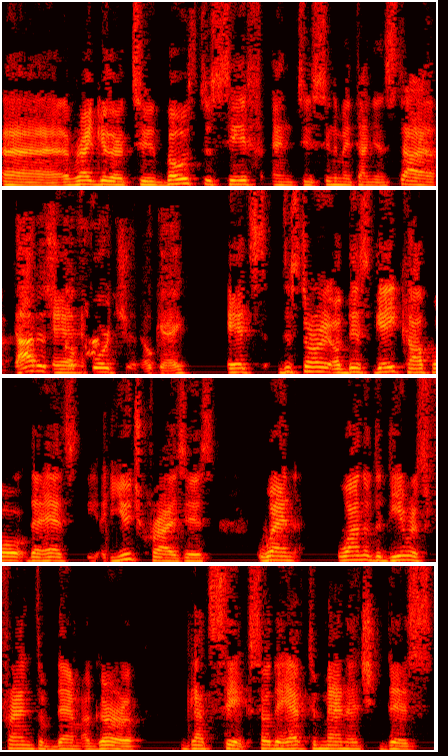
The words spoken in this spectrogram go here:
uh, regular to both to SIFF and to Cinema Italian style. Goddess And- of Fortune, okay. It's the story of this gay couple that has a huge crisis when one of the dearest friends of them, a girl, got sick. So they have to manage this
